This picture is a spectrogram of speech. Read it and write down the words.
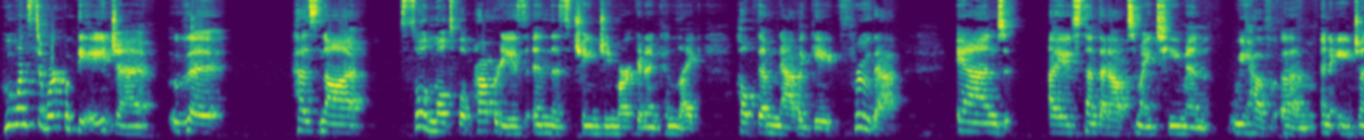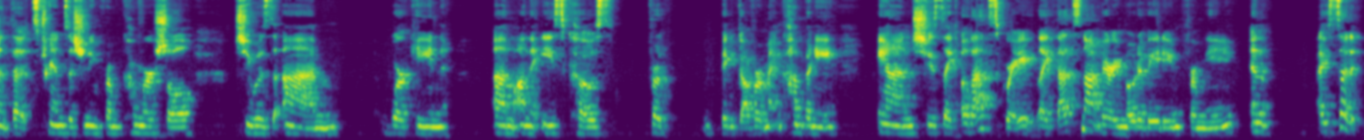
Who wants to work with the agent that has not sold multiple properties in this changing market and can like help them navigate through that? And I sent that out to my team, and we have um, an agent that's transitioning from commercial. She was um, working um, on the East Coast for big government company. And she's like oh that's great. Like that's not very motivating for me. And i said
